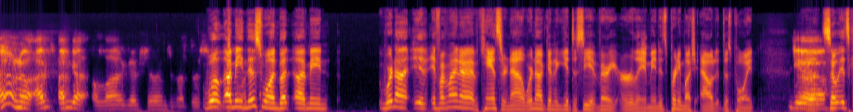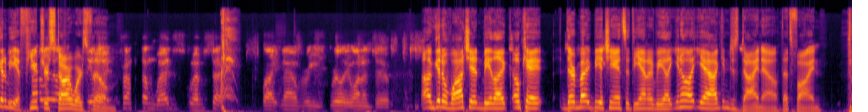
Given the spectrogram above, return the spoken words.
I don't know. I've I've got a lot of good feelings about this. Well, I mean this one, but I mean, we're not. If, if I might not have cancer now, we're not going to get to see it very early. I mean, it's pretty much out at this point. yeah. Uh, so it's going to be a future Probably, Star Wars film. from some web website right now if we really wanted to. I'm going to watch it and be like, okay, there might be a chance at the end I'd be like, you know what? Yeah, I can just die now. That's fine.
